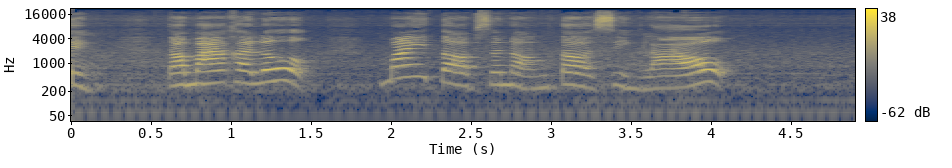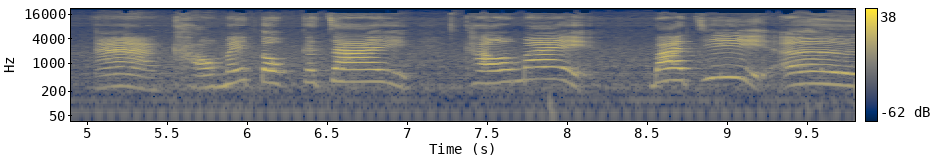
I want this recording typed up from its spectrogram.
ง ต่อมาค่ะลูก ไม่ตอบสนองต่อสิ่งเล้า อ่าเขาไม่ตกกระจายเขาไม่บ้าจี้ เออ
